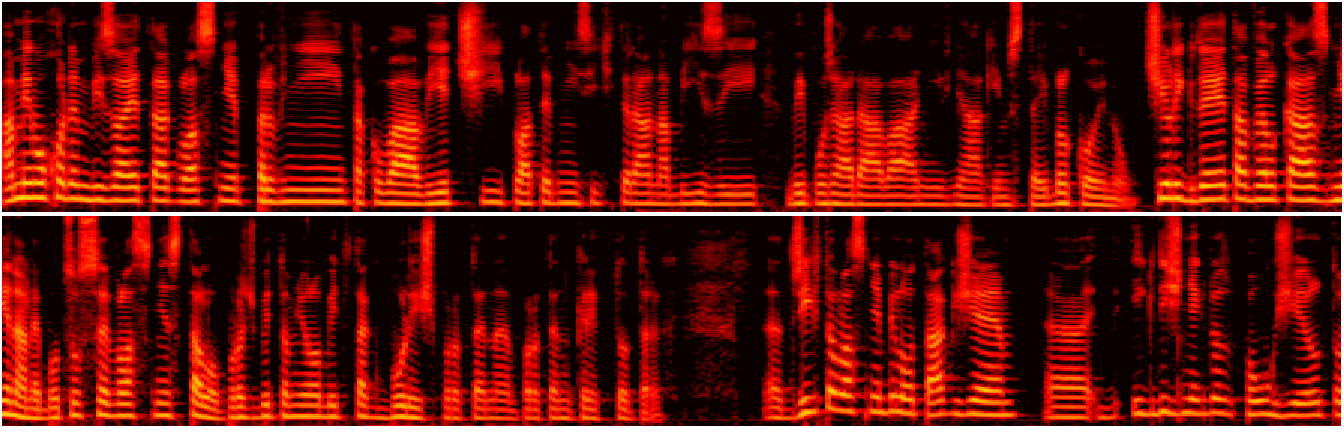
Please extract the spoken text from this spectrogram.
A mimochodem Visa je tak vlastně první taková větší platební síť, která nabízí vypořádávání v nějakým stablecoinu. Čili kde je ta velká změna, nebo co se vlastně stalo, proč by to mělo být tak bullish pro ten, pro ten kryptotrh. Dřív to vlastně bylo tak, že i když někdo použil to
